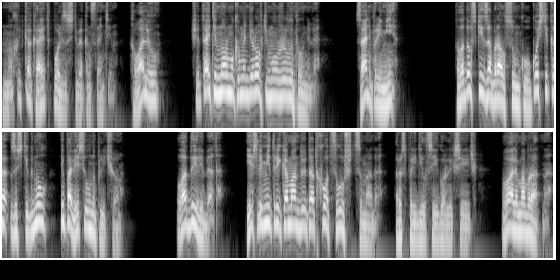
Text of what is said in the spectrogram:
«Ну, хоть какая-то польза с тебя, Константин. Хвалю. Считайте, норму командировки мы уже выполнили. Сань, прими. Холодовский забрал сумку у Костика, застегнул и повесил на плечо. «Лады, ребята. Если Дмитрий командует отход, слушаться надо», — распорядился Егор Алексеевич. «Валим обратно».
